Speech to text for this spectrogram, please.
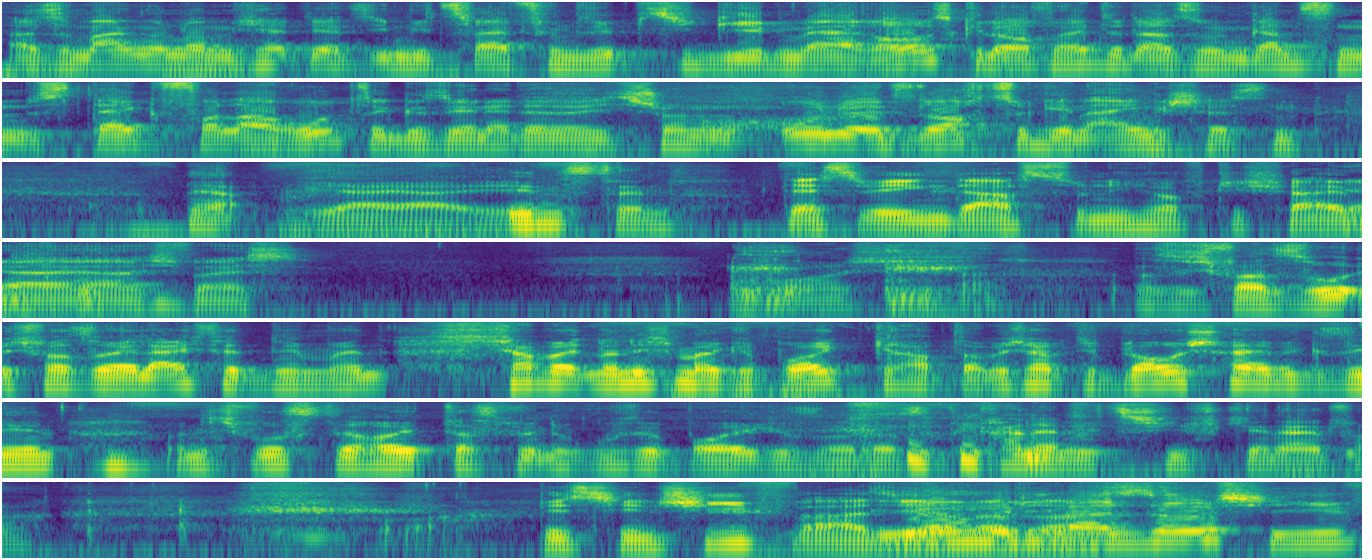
also mal angenommen, ich hätte jetzt ihm die 2,75 gegeben, wäre er rausgelaufen, hätte da so einen ganzen Stack voller Rote gesehen, hätte er sich schon, ohne ins Loch zu gehen, eingeschissen. Ja. Ja, ja, eh. Instant. Deswegen darfst du nicht auf die Scheibe Ja, ja, gucken. ich weiß. Boah, ich, also ich war so, ich war so erleichtert in dem Moment. Ich habe halt noch nicht mal gebeugt gehabt, aber ich habe die blaue Scheibe gesehen und ich wusste heute, das wird eine gute Beuge. So. Das kann ja nichts schief gehen einfach. Bisschen schief war sie, Junge, aber die war so schief.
